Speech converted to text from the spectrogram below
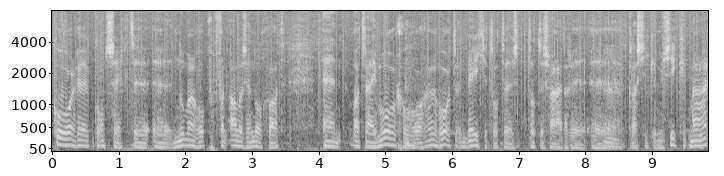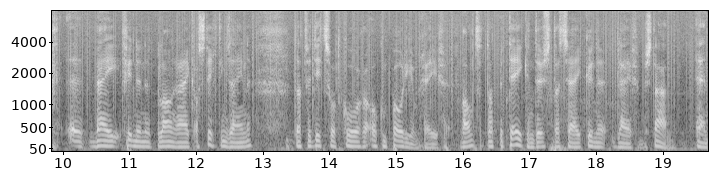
Koren, concerten, noem maar op. Van alles en nog wat. En wat wij morgen horen, hoort een beetje tot de, tot de zwaardere eh, klassieke muziek. Maar eh, wij vinden het belangrijk als stichting zijnde... dat we dit soort koren ook een podium geven. Want dat betekent dus dat zij kunnen blijven bestaan. En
